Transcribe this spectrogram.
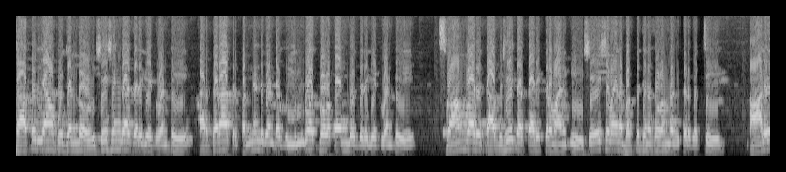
చాతుర్యామ పూజల్లో విశేషంగా జరిగేటువంటి అర్ధరాత్రి పన్నెండు గంటలకు లింగోద్భవ కాలంలో జరిగేటువంటి స్వామివారి యొక్క అభిషేక కార్యక్రమానికి విశేషమైన భక్త జన సంబంధం ఇక్కడికి వచ్చి ఆలయ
